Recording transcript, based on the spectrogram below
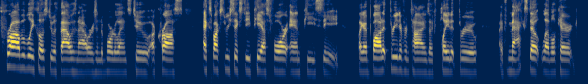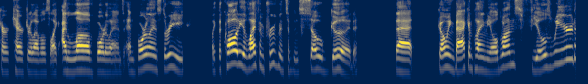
probably close to a thousand hours into Borderlands Two across Xbox 360, PS4, and PC. Like I've bought it three different times. I've played it through. I've maxed out level char- char- character levels. Like I love Borderlands and Borderlands 3, like the quality of life improvements have been so good that going back and playing the old ones feels weird,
